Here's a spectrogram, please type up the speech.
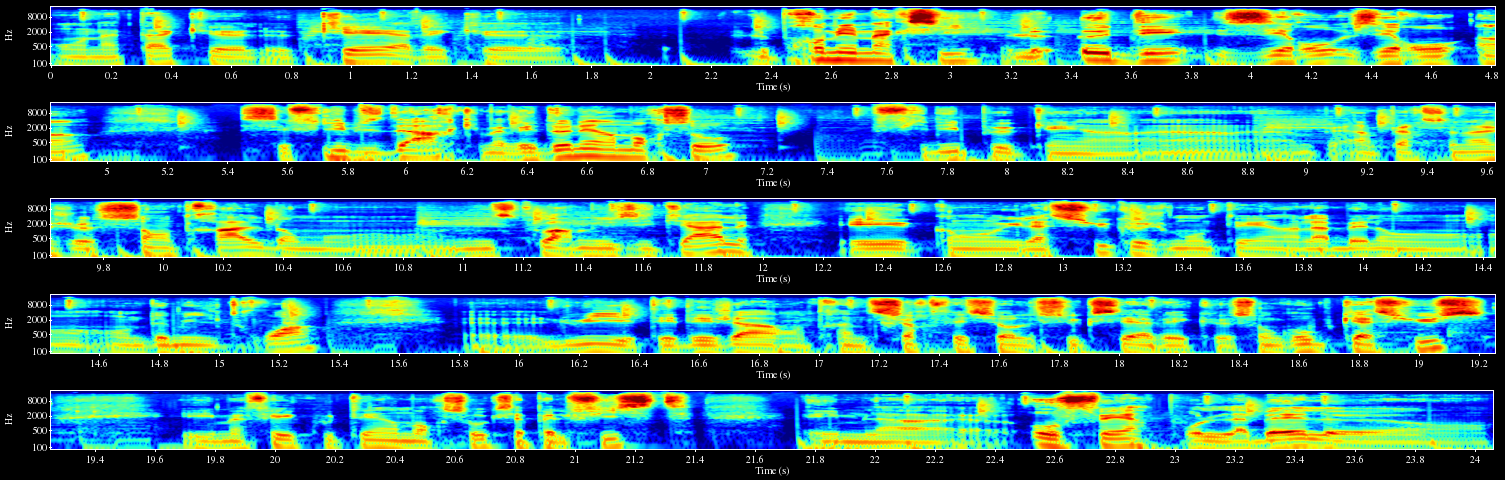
On attaque le quai avec le premier maxi, le E ED001. C'est Philippe Zdar qui m'avait donné un morceau. Philippe, qui est un, personnage central dans mon histoire musicale, et quand il a su que je montais un label en, en- en 2003, euh, lui était déjà en train de surfer sur le succès avec son groupe Cassius, et il m'a fait écouter un morceau qui s'appelle Fist, et il me l'a euh, offert pour le label euh, en,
